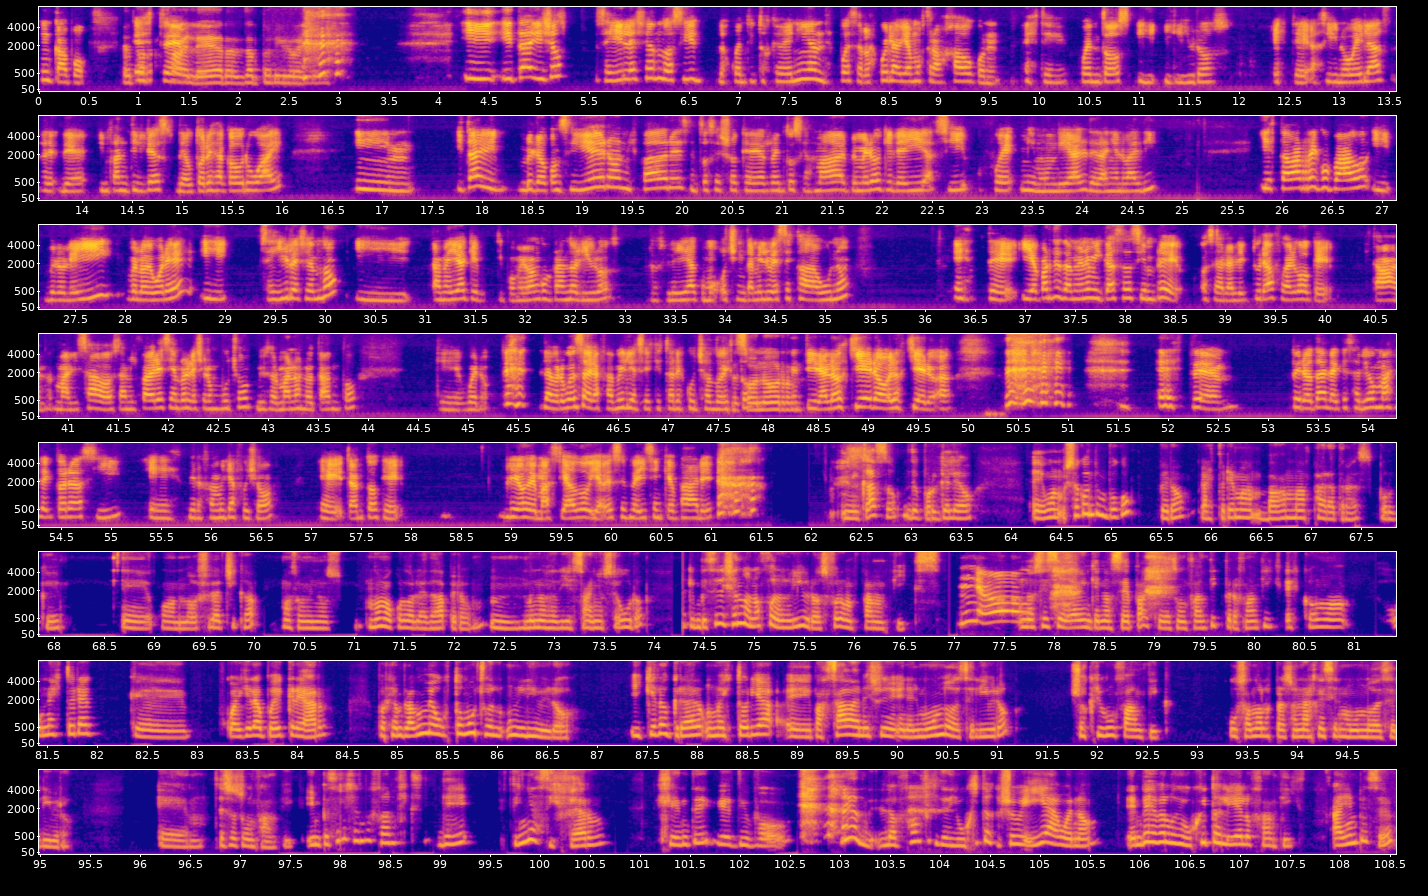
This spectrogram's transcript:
un capo. El perro este- sabe leer tantos libros. Y, y tal, y yo seguí leyendo así los cuentitos que venían. Después en la escuela habíamos trabajado con este cuentos y, y libros, este, así novelas de, de infantiles de autores de acá de Uruguay. Y, y tal, y me lo consiguieron mis padres, entonces yo quedé re entusiasmada. El primero que leí así fue Mi Mundial de Daniel Baldi. Y estaba recopado y me lo leí, me lo devoré y seguí leyendo. Y a medida que tipo, me iban comprando libros, los leía como 80.000 veces cada uno. Este, y aparte también en mi casa siempre, o sea, la lectura fue algo que estaba normalizado. O sea, mis padres siempre leyeron mucho, mis hermanos no tanto. Que bueno, la vergüenza de la familia si es que están escuchando esto. Deshonor. Mentira, los quiero, los quiero. ah. este, pero tal, la que salió más lectora así eh, de la familia fui yo. Eh, tanto que leo demasiado y a veces me dicen que pare. En mi caso, de por qué leo, eh, bueno, ya conté un poco, pero la historia va más para atrás, porque eh, cuando yo era chica, más o menos, no me acuerdo la edad, pero mm, menos de 10 años seguro, lo que empecé leyendo no fueron libros, fueron fanfics. no. No sé si hay alguien que no sepa qué es un fanfic, pero fanfic es como una historia que cualquiera puede crear. Por ejemplo, a mí me gustó mucho un, libro y quiero crear una historia eh, basada en, ese, en el mundo de ese libro. Yo escribo un fanfic. usando los personajes y el mundo de ese libro. Eh, eso es un fanfic. Y empecé leyendo fanfics de Phineas y Ferb. Gente que tipo... los fanfics de dibujitos que yo veía, bueno, en vez de ver los dibujitos leía los fanfics. Ahí empecé.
